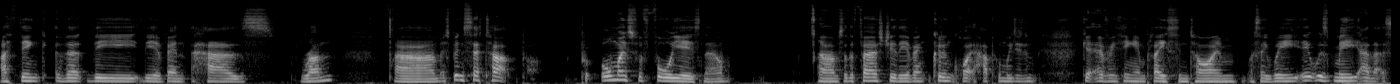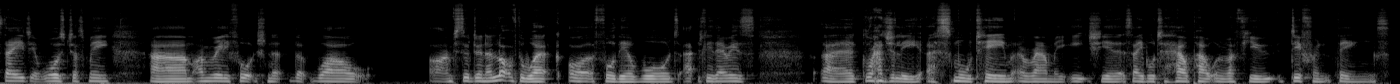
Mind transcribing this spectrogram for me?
I think that the the event has run. Um, it's been set up almost for four years now. Um, so the first year the event couldn't quite happen. We didn't get everything in place in time. I say we, it was me at that stage. It was just me. Um, I'm really fortunate that while I'm still doing a lot of the work uh, for the awards, actually there is uh, gradually a small team around me each year that's able to help out with a few different things.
